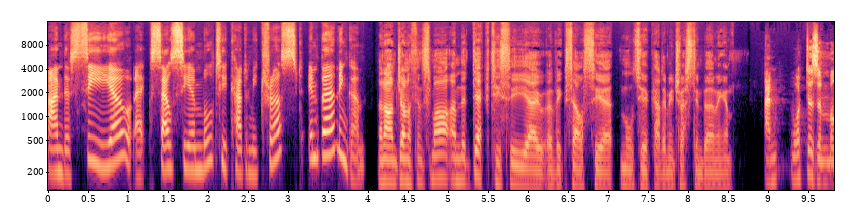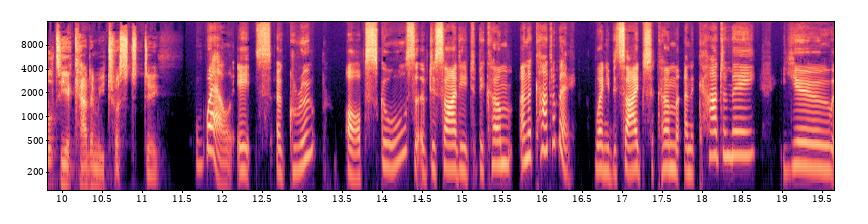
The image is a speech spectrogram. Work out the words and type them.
I'm the CEO of Excelsior Multi Academy Trust in Birmingham. And I'm Jonathan Smart. I'm the Deputy CEO of Excelsior Multi Academy Trust in Birmingham. And what does a multi academy trust do? Well, it's a group of schools that have decided to become an academy. When you decide to become an academy, you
